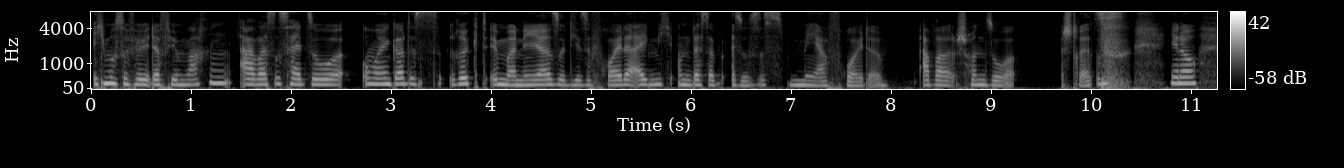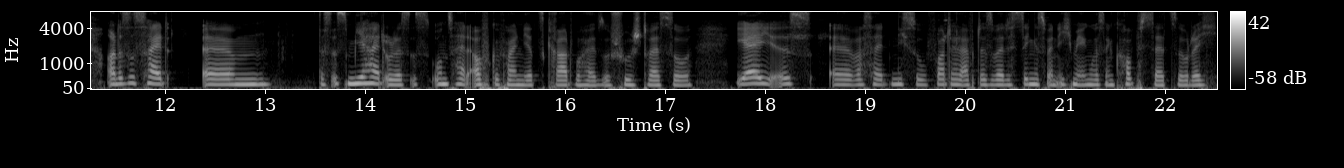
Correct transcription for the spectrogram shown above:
ich muss viel dafür machen, aber es ist halt so, oh mein Gott, es rückt immer näher, so diese Freude eigentlich. Und deshalb, also es ist mehr Freude, aber schon so Stress, you know? Und es ist halt, ähm, das ist mir halt oder es ist uns halt aufgefallen jetzt gerade, wo halt so Schulstress so yay ist, äh, was halt nicht so vorteilhaft ist, weil das Ding ist, wenn ich mir irgendwas in den Kopf setze oder ich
